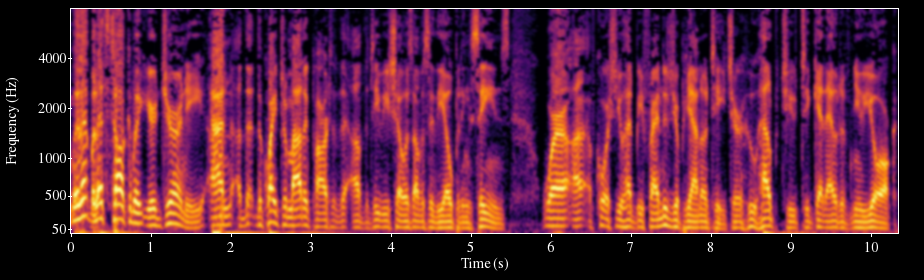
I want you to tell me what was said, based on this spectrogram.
Well, let, us talk about your journey, and the, the, quite dramatic part of the of the TV show is obviously the opening scenes, where, uh, of course, you had befriended your piano teacher who helped you to get out of New York,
